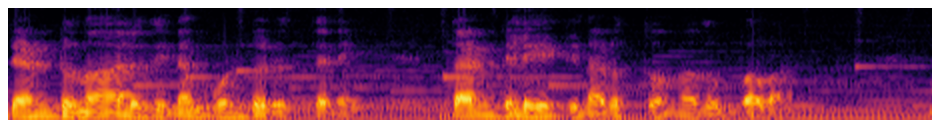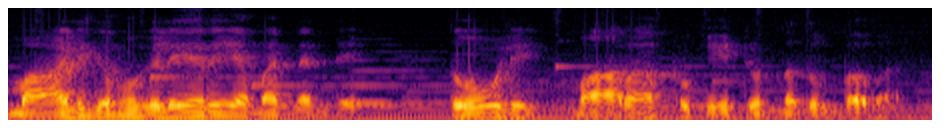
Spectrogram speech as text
രണ്ടു നാല് ദിനം കൊണ്ടൊരുത്തനെ തണ്ടിലേക്ക് നടത്തുന്നതും ഭവാൻ. മാളിക മുകളേറിയ മന്നന്റെ തോളിൽ മാറാപ്പു കയറ്റുന്നതും ഭവാൻ.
